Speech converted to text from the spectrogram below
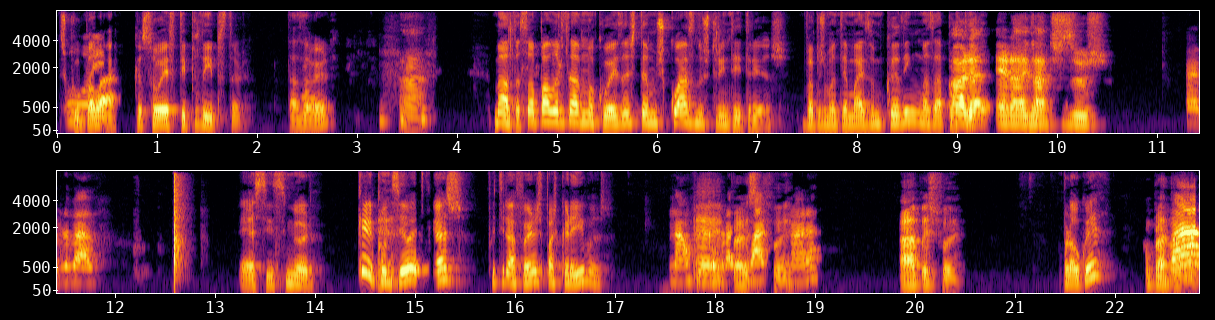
Desculpa oi. lá, que eu sou esse tipo de hipster. Estás a ver? Ah, Malta, só para alertar de uma coisa, estamos quase nos 33. Vamos manter mais um bocadinho, mas à partida olha, era a idade de Jesus. É verdade. é assim, senhor. O que é que aconteceu? Esse gajo foi tirar férias para as Caraíbas? Não, foi É, comprar tabaco, não era? Ah, pois foi. Para o quê? Comprar tabaco.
